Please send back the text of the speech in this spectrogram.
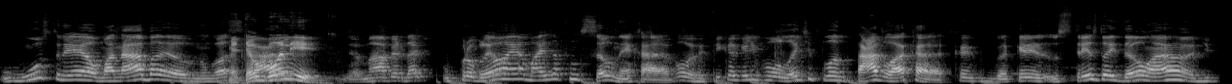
O Musto, né? O Manaba, eu não gosto Meteu o gol ali. Mas na verdade, o problema é mais a função, né, cara? Pô, fica aquele volante plantado lá, cara. Aquele, os três doidão lá de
